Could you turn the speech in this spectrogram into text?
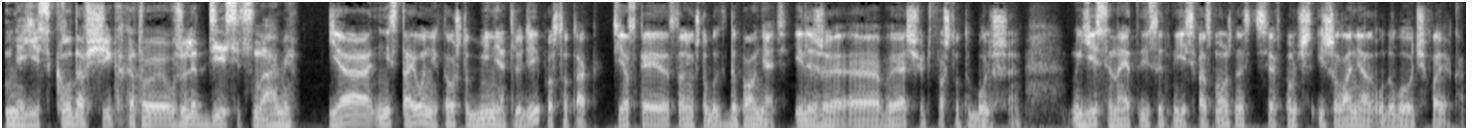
У меня есть кладовщик, который уже лет 10 с нами. Я не сторонник того, чтобы менять людей просто так. Я скорее сторонник, чтобы их дополнять или же э, выращивать во что-то большее. Если на это действительно есть возможность, в том числе и желание у другого человека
